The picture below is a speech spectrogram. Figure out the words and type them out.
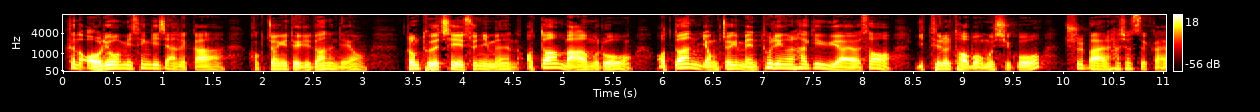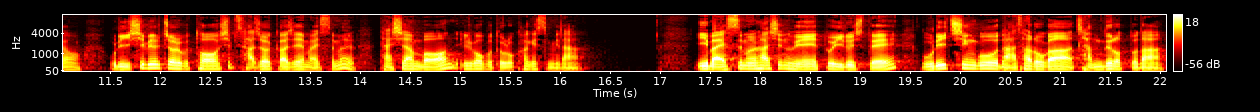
큰 어려움이 생기지 않을까 걱정이 되기도 하는데요. 그럼 도대체 예수님은 어떠한 마음으로 어떠한 영적인 멘토링을 하기 위하여서 이틀을 더 머무시고 출발하셨을까요? 우리 11절부터 14절까지의 말씀을 다시 한번 읽어보도록 하겠습니다. 이 말씀을 하신 후에 또 이르시되 우리 친구 나사로가 잠들었도다.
